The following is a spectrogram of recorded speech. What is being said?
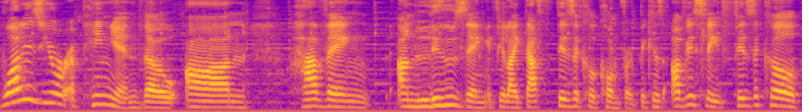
What is your opinion though on having on losing, if you like, that physical comfort? Because obviously physical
